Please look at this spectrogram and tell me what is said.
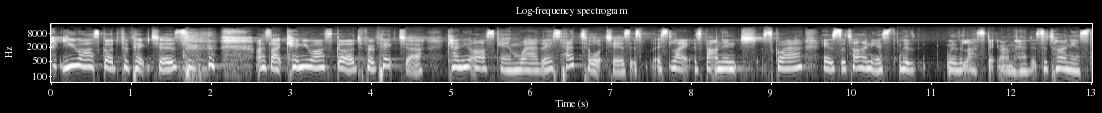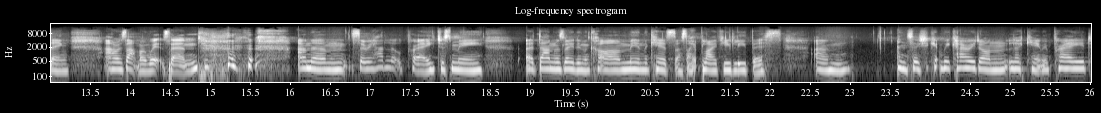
you ask God for pictures. I was like, can you ask God for a picture? Can you ask him where this head torch is? It's, it's like, it's about an inch square. It's the tiniest with with elastic around the head. It's the tiniest thing. I was at my wits' end. and um, so we had a little pray, just me. Uh, Dan was loading the car, me and the kids. I was like, Blythe, you lead this. Um, and so she, we carried on looking. We prayed,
